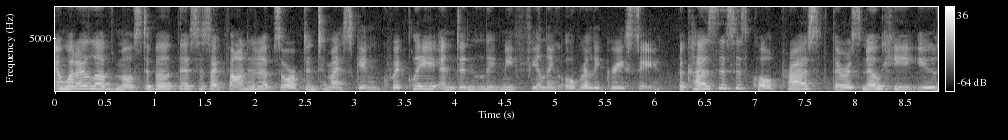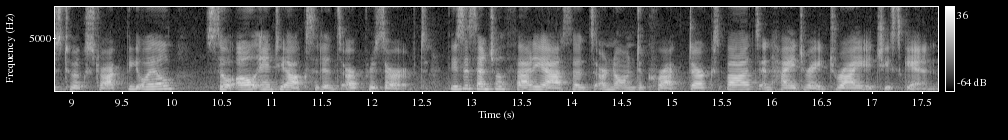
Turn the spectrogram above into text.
And what I loved most about this is I found it absorbed into my skin quickly and didn't leave me feeling overly greasy. Because this is cold pressed, there is no heat used to extract the oil, so all antioxidants are preserved. These essential fatty acids are known to correct dark spots and hydrate dry, itchy skin,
